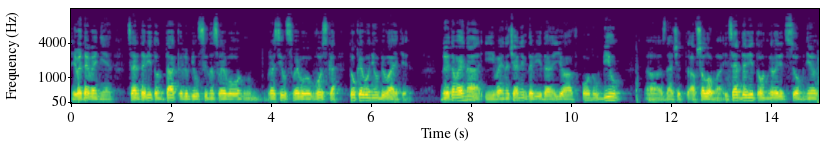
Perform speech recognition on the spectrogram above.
И в этой войне царь Давид, он так любил сына своего, он просил своего войска, только его не убивайте. Но это война, и военачальник Давида, Йоав, он убил, а, значит, Авшалома. И царь Давид, он говорит, все, мне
